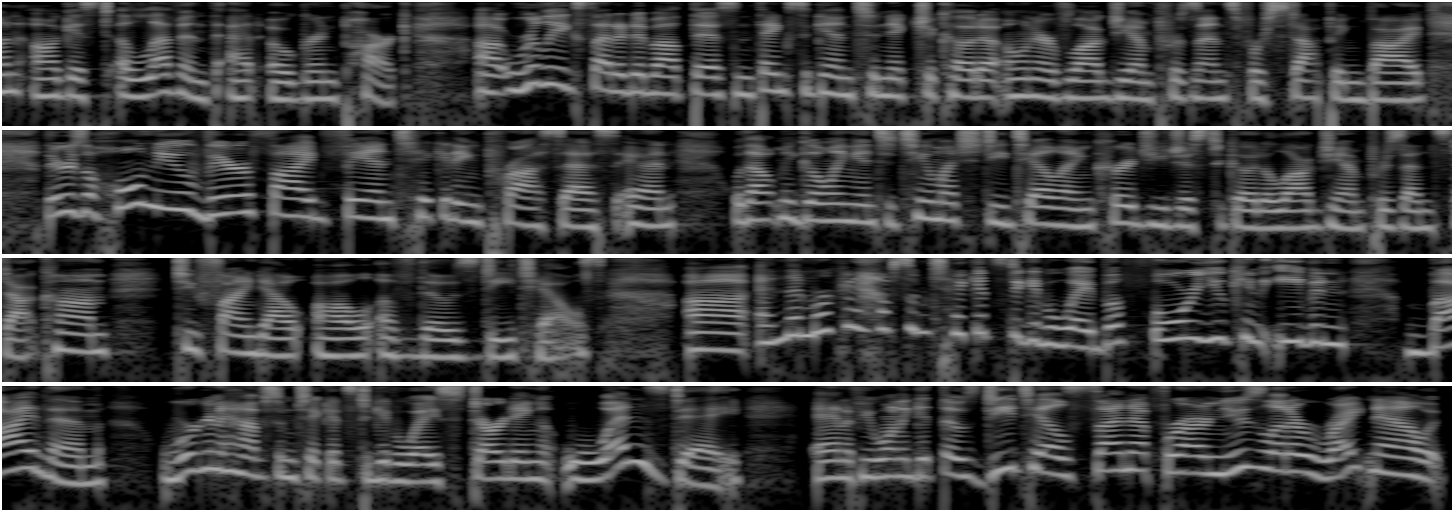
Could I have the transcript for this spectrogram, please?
on August 11th at Ogren Park. Uh, really excited about this, and thanks again to Nick Checota, owner of Logjam Presents, for stopping by. There's a whole new verified fan ticketing process, and without me going into too much detail, I encourage you just to go to logjampresents.com to find out all of those details. Uh, and then we're going to have some tickets to give away before you can even buy them. We're going to have some tickets to give away starting Wednesday. And if you want to get those details, sign up for our newsletter right now at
